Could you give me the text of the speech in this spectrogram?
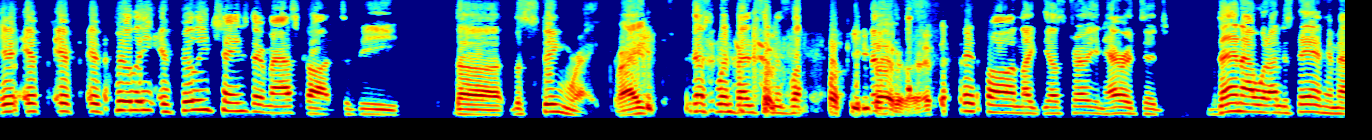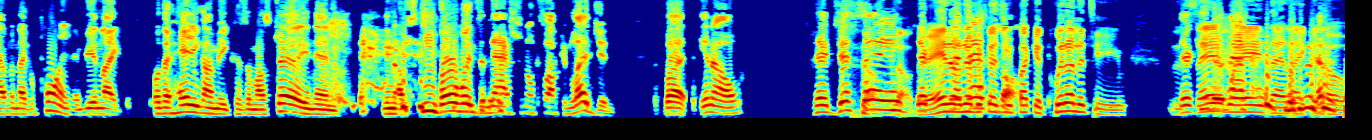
if, if if if Philly if Philly changed their mascot to be the the Stingray, right? Just when Ben Simmons like fuck you talking about? it's on like the Australian heritage, then I would understand him having like a point and being like, well, they're hating on me because I'm Australian and, you know, Steve Irwin's a national fucking legend. But, you know, they're just saying. no, they're hating on him because he basketball. fucking quit on the team. The They're same way that, like, you know,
